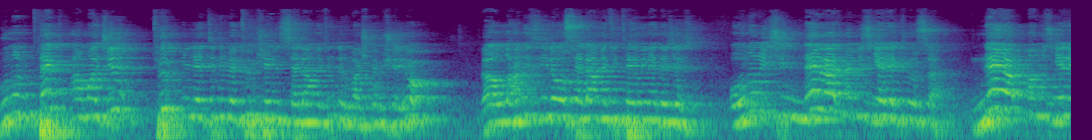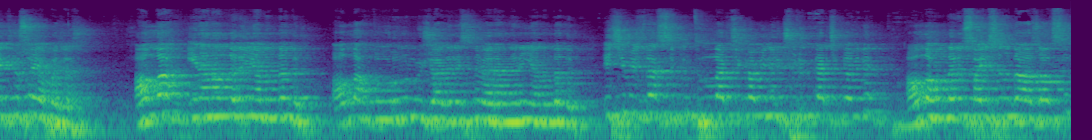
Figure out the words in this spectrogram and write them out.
Bunun tek amacı Türk milletinin ve Türkiye'nin selametidir. Başka bir şey yok. Ve Allah'ın izniyle o selameti temin edeceğiz. Onun için ne vermemiz gerekiyorsa, ne yapmamız gerekiyorsa yapacağız. Allah inananların yanındadır. Allah doğrunun mücadelesini verenlerin yanındadır. İçimizden sıkıntılılar çıkabilir, çürükler çıkabilir. Allah onların sayısını da azalsın.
